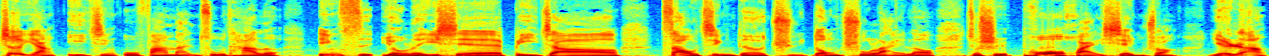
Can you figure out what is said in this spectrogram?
这样已经无法满足他了，因此有了一些比较躁进的举动出来了，就是破坏现状，也让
